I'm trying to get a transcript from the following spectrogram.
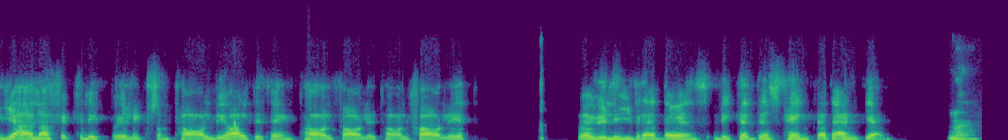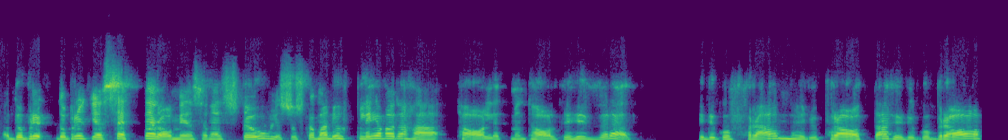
hjärnan förknippar ju liksom tal. Vi har alltid tänkt tal farligt, tal farligt. Då är vi livrädda och ens, vi kan inte ens tänka tanken. Nej. Då, då brukar jag sätta dem i en sån här stol så ska man uppleva det här talet mentalt i huvudet. Hur du går fram, hur du pratar, hur det går bra,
